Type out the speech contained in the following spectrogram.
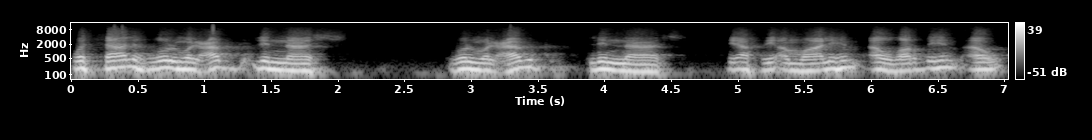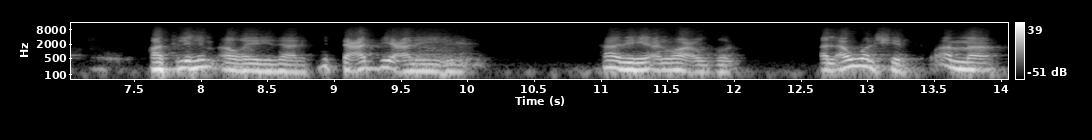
والثالث ظلم العبد للناس ظلم العبد للناس. بأخذ أموالهم أو ضربهم أو قتلهم أو غير ذلك بالتعدي عليهم. هذه أنواع الظلم. الأول شرك. وأما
